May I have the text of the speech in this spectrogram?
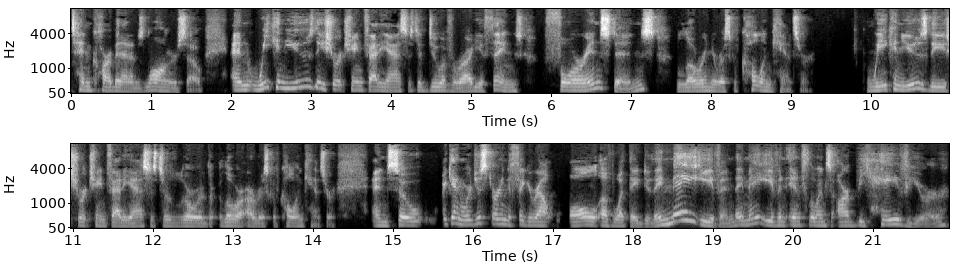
10 carbon atoms long or so. And we can use these short chain fatty acids to do a variety of things. For instance, lowering your risk of colon cancer we can use these short chain fatty acids to lower lower our risk of colon cancer. And so again, we're just starting to figure out all of what they do. They may even they may even influence our behavior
